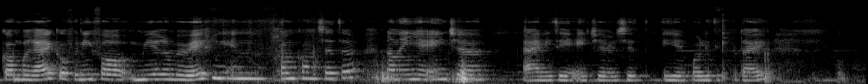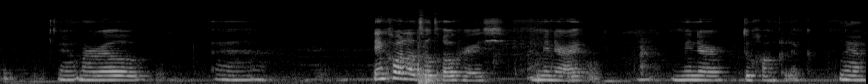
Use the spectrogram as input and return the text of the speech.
kan bereiken. Of in ieder geval meer een beweging in gang kan zetten. Dan in je eentje. Ja, niet in je eentje, je zit in je politieke partij. Ja. Maar wel. eh, ik denk gewoon dat het wat droger is. En minder, uit- minder toegankelijk. Ja,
